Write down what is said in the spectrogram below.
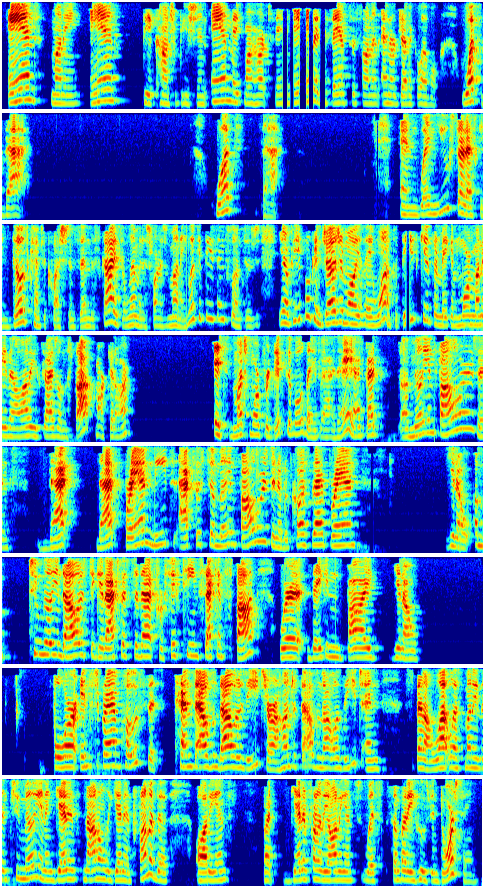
and money and be a contribution and make my heart sing and advance us on an energetic level. What's that? What's that? And when you start asking those kinds of questions, then the sky's the limit as far as money. Look at these influencers. You know, people can judge them all they want, but these kids are making more money than a lot of these guys on the stock market are. It's much more predictable. They've got, hey, I've got a million followers and that that brand needs access to a million followers and it would cost that brand, you know, um, $2 million to get access to that for 15 second spot where they can buy, you know, four Instagram posts at $10,000 each or $100,000 each and spend a lot less money than 2 million and get in, not only get in front of the audience, but get in front of the audience with somebody who's endorsing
